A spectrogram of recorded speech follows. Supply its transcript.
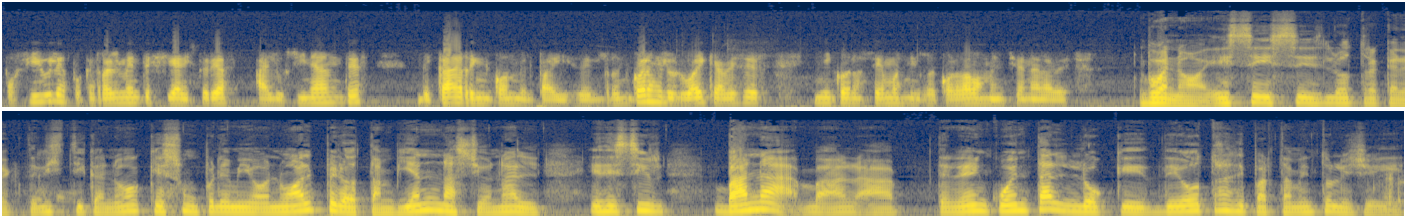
posibles, porque realmente llegan historias alucinantes de cada rincón del país, de rincones del Uruguay que a veces ni conocemos ni recordamos mencionar a veces. Bueno, esa es la otra característica, ¿no? Que es un premio anual, pero también nacional. Es decir, van a, van a tener en cuenta lo que de otros departamentos les llegue.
